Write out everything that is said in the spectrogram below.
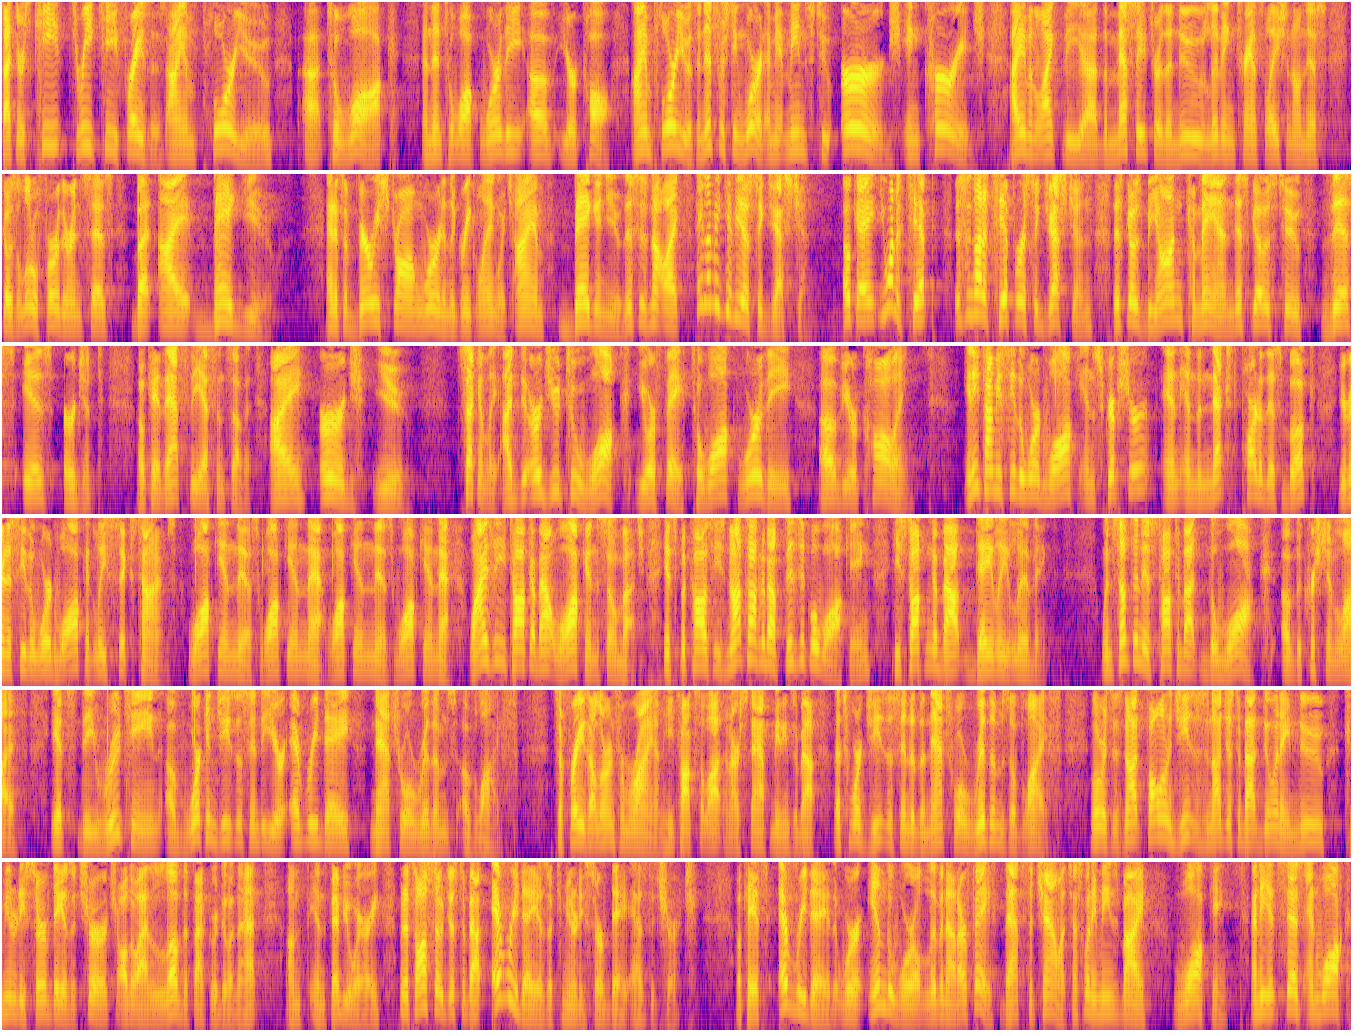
Fact, there's key three key phrases. I implore you uh, to walk, and then to walk worthy of your call. I implore you It's an interesting word. I mean, it means to urge, encourage. I even like the uh, the message or the New Living Translation on this goes a little further and says, "But I beg you." And it's a very strong word in the Greek language. I am begging you. This is not like, "Hey, let me give you a suggestion." Okay, you want a tip? This is not a tip or a suggestion. This goes beyond command. This goes to this is urgent. Okay, that's the essence of it. I urge you. Secondly, I urge you to walk your faith, to walk worthy of your calling. Anytime you see the word walk in Scripture and in the next part of this book, you're going to see the word walk at least six times. Walk in this, walk in that, walk in this, walk in that. Why does he talk about walking so much? It's because he's not talking about physical walking, he's talking about daily living. When something is talked about the walk of the Christian life, it's the routine of working Jesus into your everyday natural rhythms of life. It's a phrase I learned from Ryan. He talks a lot in our staff meetings about let's work Jesus into the natural rhythms of life. In other words, it's not following Jesus is not just about doing a new community serve day as a church, although I love the fact we're doing that on, in February, but it's also just about every day as a community serve day as the church. Okay, it's every day that we're in the world living out our faith. That's the challenge. That's what he means by walking. And he, says, and walk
